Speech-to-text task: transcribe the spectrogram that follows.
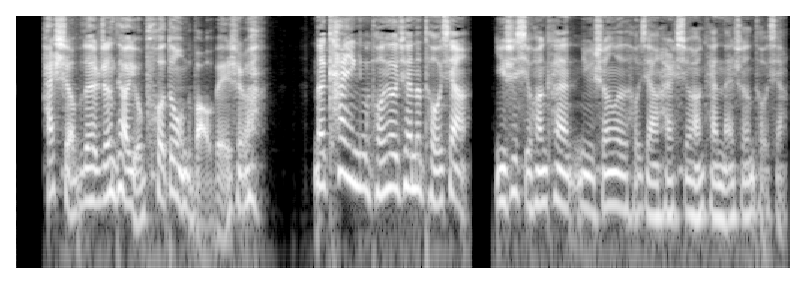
还舍不得扔掉有破洞的宝贝，是吧？那看一个朋友圈的头像，你是喜欢看女生的头像，还是喜欢看男生的头像？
